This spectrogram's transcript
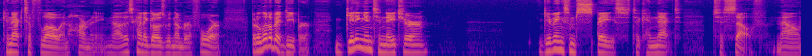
connect to flow and harmony. Now, this kind of goes with number four, but a little bit deeper. Getting into nature, giving some space to connect to self. Now,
